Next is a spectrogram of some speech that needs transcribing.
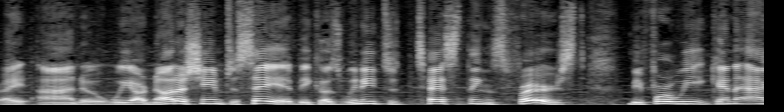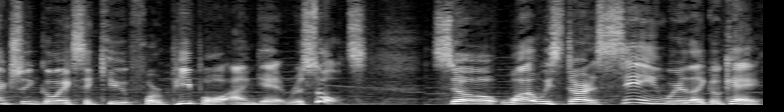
right? And uh, we are not ashamed to say it because we need to test things first before we can actually go execute for people and get results. So what we start seeing, we're like, okay,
